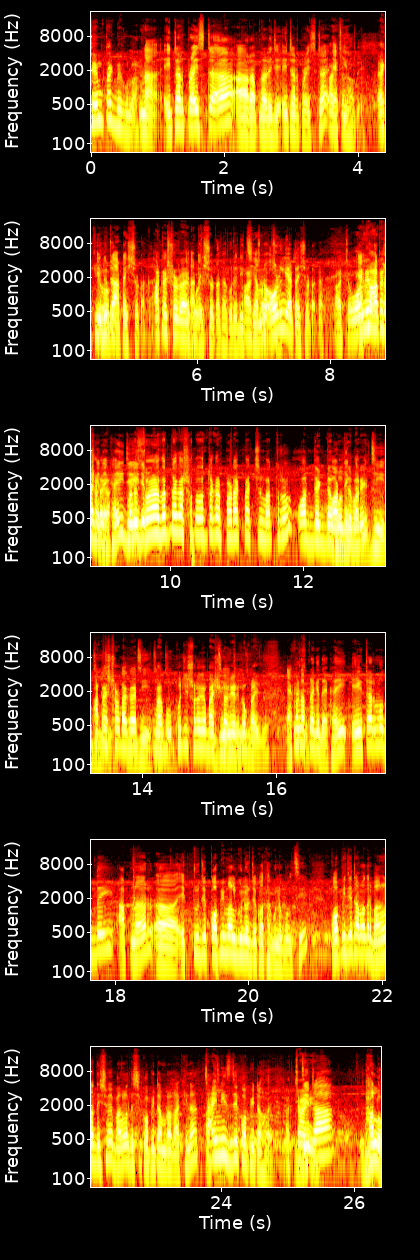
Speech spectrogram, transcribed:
সেম থাকবে এগুলো? না এটার প্রাইসটা আর আপনার এই যে এটার প্রাইসটা একই হবে। আচ্ছা, একই দুটো টাকা। আঠাশশো টাকা করে। আঠাইশশো টাকা করে দিচ্ছি আচ্ছা, আমরা অনলি আঠাইশশো টাকা। আচ্ছা অনলি টাকা। দেখাই যে মানে এই যে ছয় হাজার টাকা সাত হাজার টাকার প্রোডাক্ট পাচ্ছেন মাত্র অর্ধেক দাম বলতে পারি। দামে, জি, জি, জি। আঠাশশো টাকা জি, জি, মানে জি। পঁচিশশো টাকা টাকা এরকম। প্রাইসে এখন আপনাকে দেখাই এটার মধ্যেই আপনার একটু যে কপি মালগুলোর যে কথাগুলো বলছি কপি যেটা আমাদের বাংলাদেশে হয় বাংলাদেশি কপিটা আমরা রাখি না। চাইনিজ যে কপিটা হয় আচ্ছা, যেটা ভালো।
